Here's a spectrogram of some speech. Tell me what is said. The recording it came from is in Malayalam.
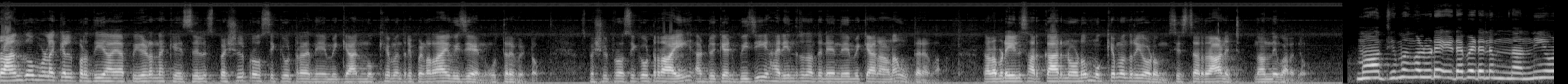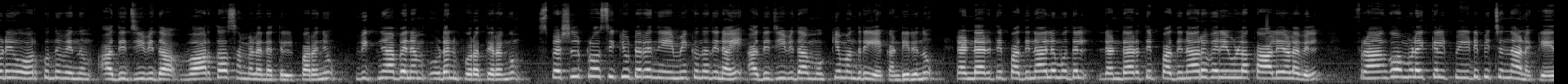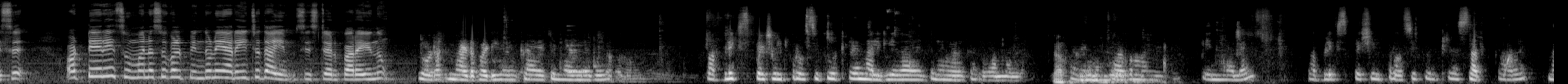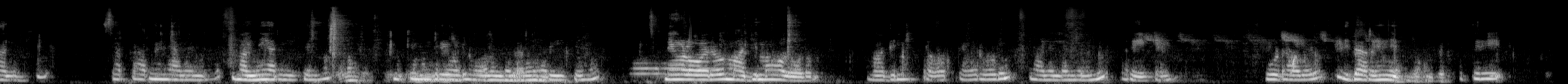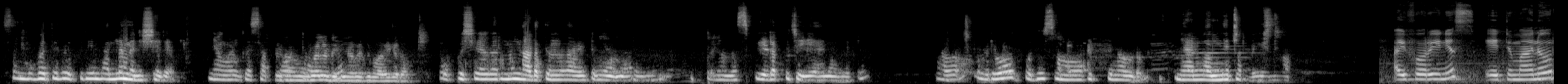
ഫ്രാങ്കോ മുളയ്ക്കൽ പ്രതിയായ പീഡന കേസിൽ സ്പെഷ്യൽ പ്രോസിക്യൂട്ടറെ നിയമിക്കാൻ മുഖ്യമന്ത്രി പിണറായി വിജയൻ ഉത്തരവിട്ടു. സ്പെഷ്യൽ പ്രോസിക്യൂട്ടറായി അഡ്വക്കേറ്റ് ബിജി ഹരീന്ദ്രനാഥിനെ നിയമിക്കാനാണ് ഉത്തരവ്. നടപടിയിൽ സർക്കാരിനോടും മുഖ്യമന്ത്രിയോടും സിസ്റ്റർ റാണിറ്റ് നന്ദി പറഞ്ഞു. മാധ്യമങ്ങളുടെ ഇടപെടലും നന്ദിയോടെ ഓർക്കുന്നുവെന്നും അതിജീവിത വാർത്താ സമ്മേളനത്തിൽ പറഞ്ഞു. വിജ്ഞാപനം ഉടൻ പുറത്തിറങ്ങും. സ്പെഷ്യൽ പ്രോസിക്യൂട്ടറെ നിയമിക്കുന്നതിനായി അതിജീവിത മുഖ്യമന്ത്രിയെ കണ്ടിരുന്നു. രണ്ടായിരത്തി പതിനാല് മുതൽ രണ്ടായിരത്തി പതിനാറ് വരെയുള്ള കാലയളവിൽ ഫ്രാങ്കോ മുളയ്ക്കൽ പീഡിപ്പിച്ചെന്നാണ് കേസ്. ഒട്ടേറെ സുമനസുകൾ പിന്തുണയറിയിച്ചതായും സിസ്റ്റർ പറയുന്നു. തുടർ നടപടികൾക്കായിട്ട് ഞാനൊരു പബ്ലിക് സ്പെഷ്യൽ പ്രോസിക്യൂട്ടറെ നൽകിയതായിട്ട് നിങ്ങൾക്കറിയാമല്ലോ അതിന്റെ ഭാഗമായിട്ട് ഇന്നലെ പബ്ലിക് സ്പെഷ്യൽ പ്രോസിക്യൂട്ടറെ സർക്കാർ നൽകി. സർക്കാരിന് ഞാൻ എന്റെ നന്ദി അറിയിക്കുന്നു. മുഖ്യമന്ത്രിയോട് ഞാൻ എന്റെ നന്ദി അറിയിക്കുന്നു. നിങ്ങൾ ഓരോ മാധ്യമങ്ങളോടും മാധ്യമ പ്രവർത്തകരോടും ഞാൻ എന്റെ നന്ദി അറിയിക്കുന്നു. കൂടാതെ ഇതറിഞ്ഞ് ഒത്തിരി സമൂഹത്തിൽ ഒത്തിരി നല്ല മനുഷ്യര് ഞങ്ങൾക്ക് സപ്പോർട്ട് ഒപ്പുശേഖരണം നടത്തുന്നതായിട്ട് ഞാൻ അറിയുന്നു. നമ്മൾ സ്പീഡപ്പ് ചെയ്യാനായിട്ട്. അവ ഓരോ പൊതുസമൂഹത്തിനോടും ഞാൻ നന്ദി പറയുന്നു ഐഫോറി ന്യൂസ് ഏറ്റുമാനൂർ.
